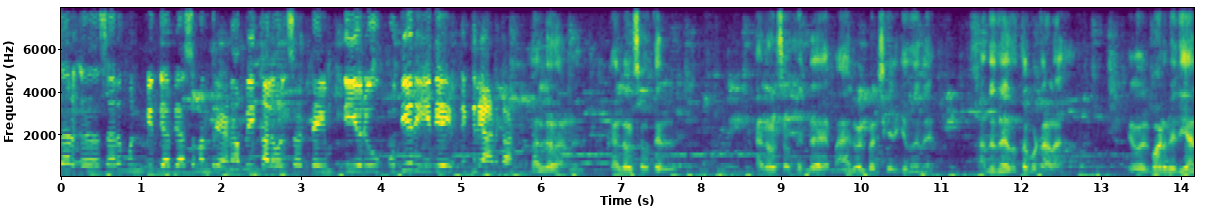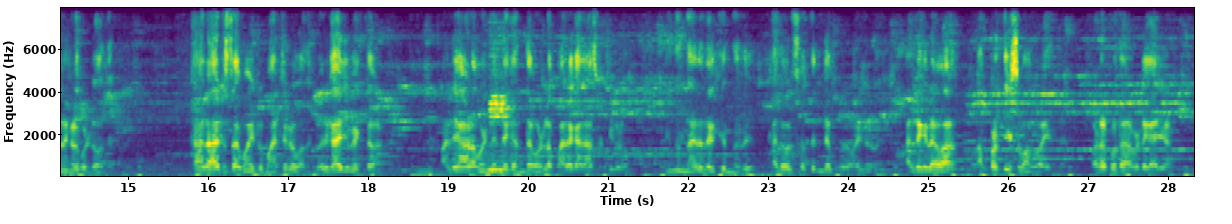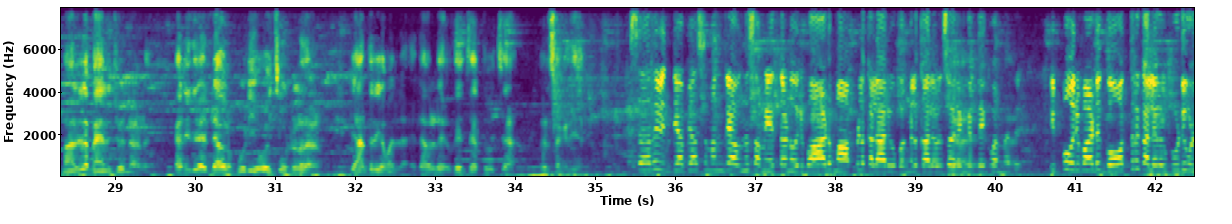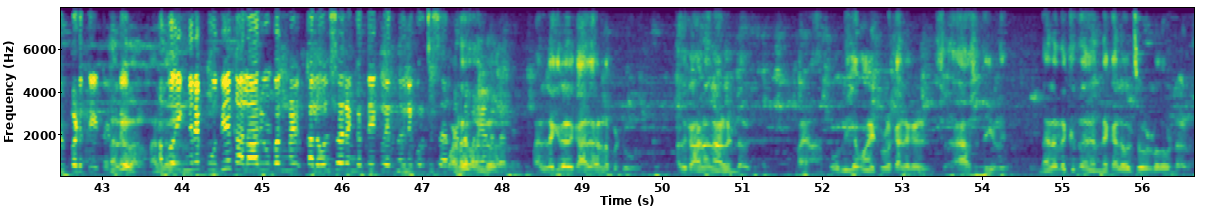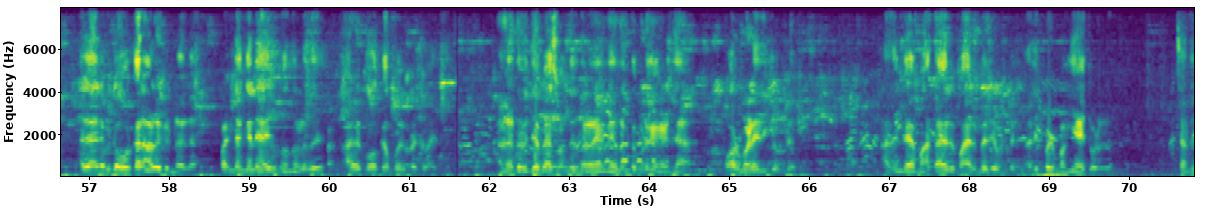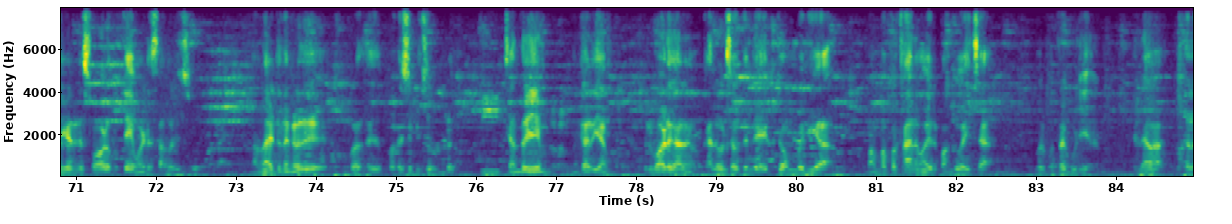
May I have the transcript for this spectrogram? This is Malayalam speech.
സർ സർ മുൻ വിദ്യാഭ്യാസ മന്ത്രിയാണ്. അപ്പോൾ ഈ കലോത്സവത്തെയും ഈ ഒരു പുതിയ രീതിയെയും എങ്ങനെയാണ് കാണുന്നത്? നല്ലതാണ്. കലോത്സവത്തിൽ കലോത്സവത്തിന്റെ മാനുവൽ പരിഷ്കരിക്കുന്നതിന് അന്ന് നേതൃത്വം കൊടുത്ത ആളാണ്. ഒരുപാട് വ്യതിയാനങ്ങൾ കൊണ്ടുവന്നിട്ടുണ്ട്. കാലാനുസൃതമായിട്ട് മാറ്റങ്ങൾ വന്നിട്ടുണ്ട്. ഒരു കാര്യം വ്യക്തമാണ്. മലയാള മണ്ണിന്റെ ഗന്ധമുള്ള പല കലാസൃഷ്ടികളും ഇന്ന് നിലനിൽക്കുന്നത് കലോത്സവത്തിന്റെ ഫലമായിട്ടാണ്. അല്ലെങ്കിൽ അവ അപ്രത്യക്ഷമാകുമായിരുന്നു. വളരെ പ്രധാനപ്പെട്ട കാര്യമാണ്. നല്ല മാനേജ്മെന്റാണ് കാരണം ഇതിൽ എല്ലാവരും കൂടി യോജിച്ചുകൊണ്ടുള്ളതാണ്. യാന്ത്രികമല്ല എല്ലാവരുടെ ഹൃദയം ചേർത്ത് വെച്ച ഒരു സംഗതിയാണ്. സാറ് വിദ്യാഭ്യാസ മന്ത്രി ആവുന്ന സമയത്താണ് ഒരുപാട് മാപ്പിള കലാരൂപങ്ങൾ കലോത്സവ രംഗത്തേക്ക് വന്നത്. ഇപ്പൊ ഒരുപാട് ഗോത്ര കലകൾ കൂടി ഉൾപ്പെടുത്തിയിട്ടുണ്ട്. അപ്പൊ ഇങ്ങനെ പുതിയ കലാരൂപങ്ങൾ കലോത്സവ രംഗത്തേക്ക് വരുന്നതിനെ കുറിച്ച് സാർ വളരെ നല്ലതാണ്. അല്ലെങ്കിൽ അത് കാലഹരണപ്പെട്ടു അത് കാണാൻ ആളുണ്ടാവില്ല. പൂർവികമായിട്ടുള്ള കലകൾ ആസക്തികൾ നിലനിൽക്കുന്നത് തന്നെ കലോത്സവം ഉള്ളതുകൊണ്ടാണ്. അത് അതിനെപ്പറ്റി ഓർക്കാൻ ആളുകൾക്ക് ഉണ്ടാവില്ല. പണ്ടെങ്ങനെ ആയിരുന്നു എന്നുള്ളത് ആളുകൾക്ക് ഓർക്കാൻ പോലും പറ്റുമായിരുന്നു. അന്നത്തെ വിദ്യാഭ്യാസ മന്ത്രി നേതൃത്വം കൊടുക്കാൻ കഴിഞ്ഞ ഓർമ്മകൾ എനിക്കുണ്ട്. അതിന്റെ മഹത്തായ ഒരു പാരമ്പര്യമുണ്ട്. അതിപ്പോഴും ഭംഗിയായി തുടരുന്നു. ചന്ദ്രകേട്ടന്റെ സ്വാൾ പ്രത്യേകമായിട്ട് സമ്മതിച്ചു നന്നായിട്ട് നിങ്ങൾ പ്രദർശിപ്പിച്ചിട്ടുണ്ട്. ചന്ദ്രയും നിങ്ങൾക്കറിയാം ഒരുപാട് കാലം കലോത്സവത്തിന്റെ ഏറ്റവും വലിയ മർമ്മപ്രധാനമായൊരു പങ്ക് വഹിച്ച ഒരു പത്രം കൂടിയാണ്. എല്ലാ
